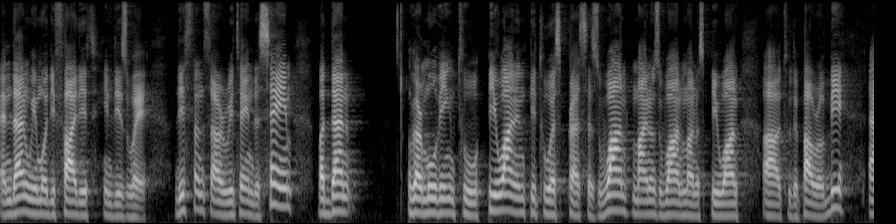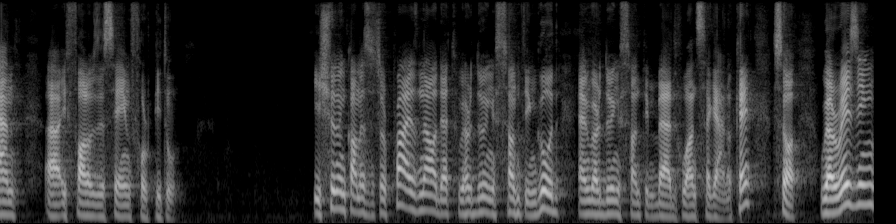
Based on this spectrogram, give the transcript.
and then we modified it in this way. Distance are retained the same, but then we are moving to p1 and p2 expressed as 1 minus 1 minus p1 uh, to the power of b, and uh, it follows the same for p2. It shouldn't come as a surprise now that we are doing something good and we're doing something bad once again, okay? So we are raising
